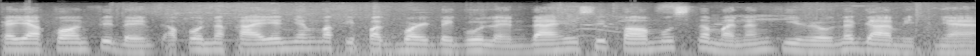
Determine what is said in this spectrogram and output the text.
kaya confident ako na kaya niyang makipagbardagulan dahil si Thomas naman ang hero na gamit niya.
